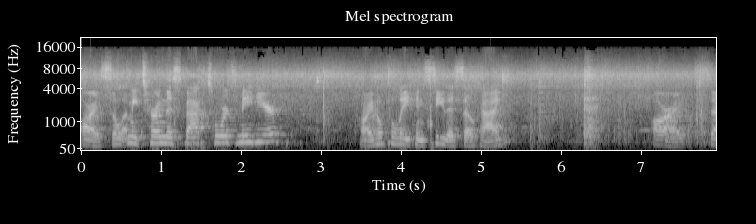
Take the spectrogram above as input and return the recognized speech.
All right, so let me turn this back towards me here. All right, hopefully you can see this okay. Alright, so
